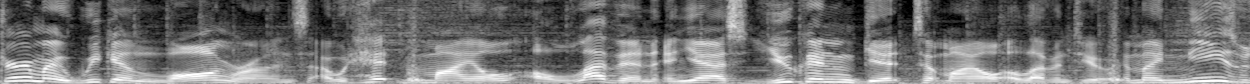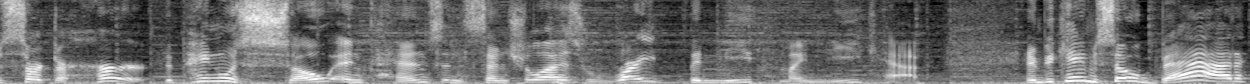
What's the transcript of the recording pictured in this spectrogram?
During my weekend long runs, I would hit mile 11, and yes, you can get to mile 11 too, and my knees would start to hurt. The pain was so intense and centralized right beneath my kneecap. And it became so bad,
